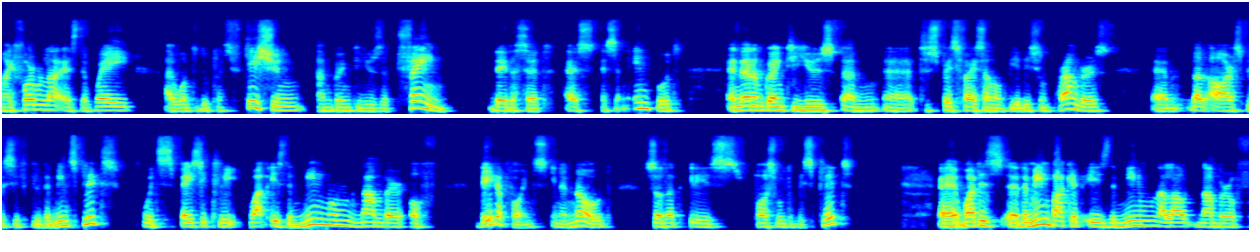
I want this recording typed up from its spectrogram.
my formula as the way I want to do classification. I'm going to use a train data set as, as an input. And then I'm going to use um, uh, to specify some of the additional parameters um, that are specifically the min split, which is basically what is the minimum number of data points in a node so that it is possible to be split. Uh, what is uh, the min bucket is the minimum allowed number of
